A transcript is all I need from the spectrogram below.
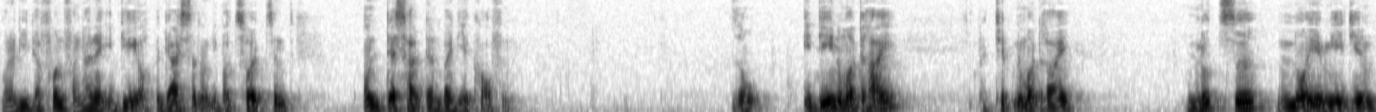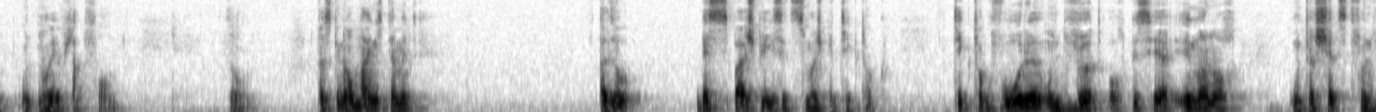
oder die davon von deiner Idee auch begeistert und überzeugt sind und deshalb dann bei dir kaufen. So, Idee Nummer drei oder Tipp Nummer drei, nutze neue Medien und neue Plattformen. So, was genau meine ich damit? Also, bestes Beispiel ist jetzt zum Beispiel TikTok. TikTok wurde und wird auch bisher immer noch unterschätzt von,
